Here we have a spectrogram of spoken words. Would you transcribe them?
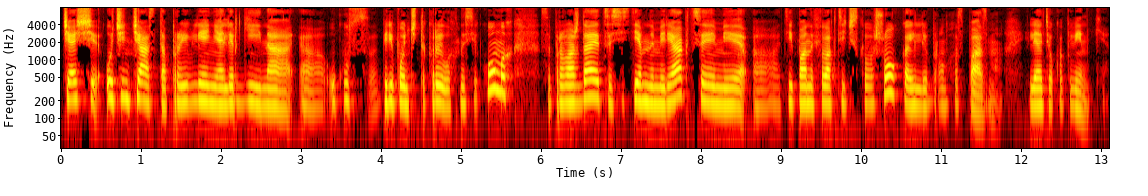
чаще, очень часто проявление аллергии на укус перепончатокрылых насекомых сопровождается системными реакциями типа анафилактического шока или бронхоспазма или отека квинки.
